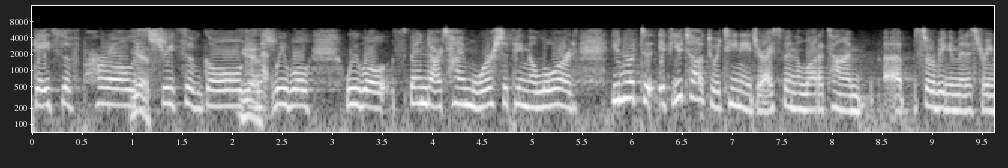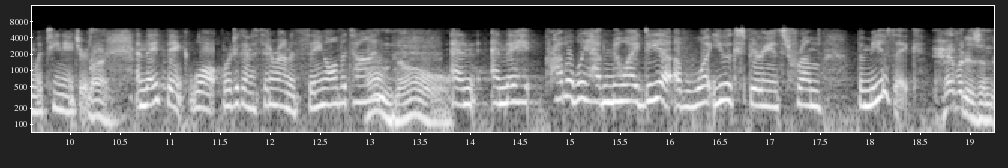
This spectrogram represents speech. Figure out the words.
gates of pearl and streets of gold, and that we will we will spend our time worshiping the Lord. You know, to, if you talk to a teenager, I spend a lot of time uh, serving and ministering with teenagers, Right. and they think, well, we're just going to sit around and sing all the time. Oh, no. And and they probably have no idea of what you experienced from the music. Heaven is an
